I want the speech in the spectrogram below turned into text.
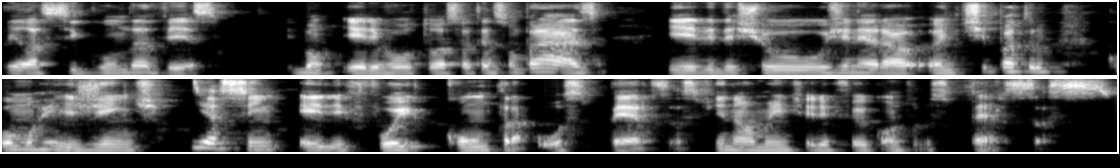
pela segunda vez. E, bom, ele voltou a sua atenção para a Ásia e ele deixou o general Antípatro como regente. E assim ele foi contra os persas. Finalmente ele foi contra os persas.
